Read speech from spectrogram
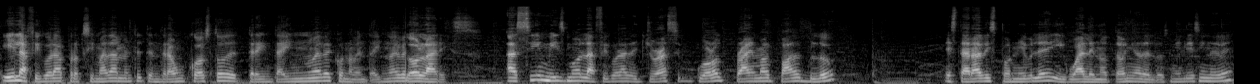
Y la figura aproximadamente tendrá un costo de 39,99 dólares. Asimismo, la figura de Jurassic World Primal Pal Blue estará disponible igual en otoño del 2019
